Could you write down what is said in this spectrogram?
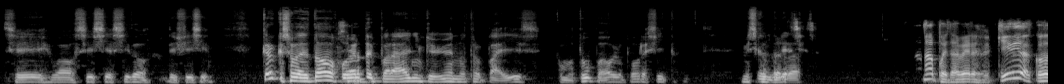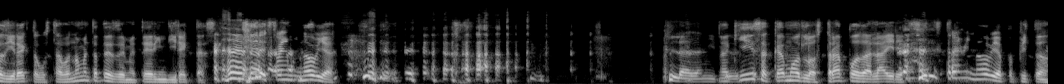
Sí, wow, sí, sí ha sido difícil. Creo que sobre todo fuerte para alguien que vive en otro país, como tú, Pablo, pobrecito. Mis Es verdad. condolencias. No, pues a ver, aquí digas cosas directas, Gustavo. No me trates de meter indirectas. Sí, extraño a mi novia. La Aquí sacamos los trapos al aire. Sí, extraño a mi novia, papito.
